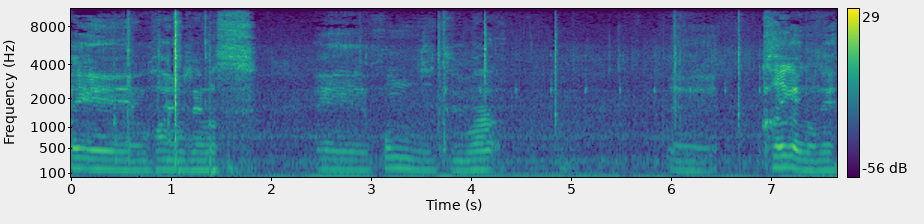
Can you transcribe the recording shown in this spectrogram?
はい、えー、おはようございます。えー、本日は、えー、海外のね、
